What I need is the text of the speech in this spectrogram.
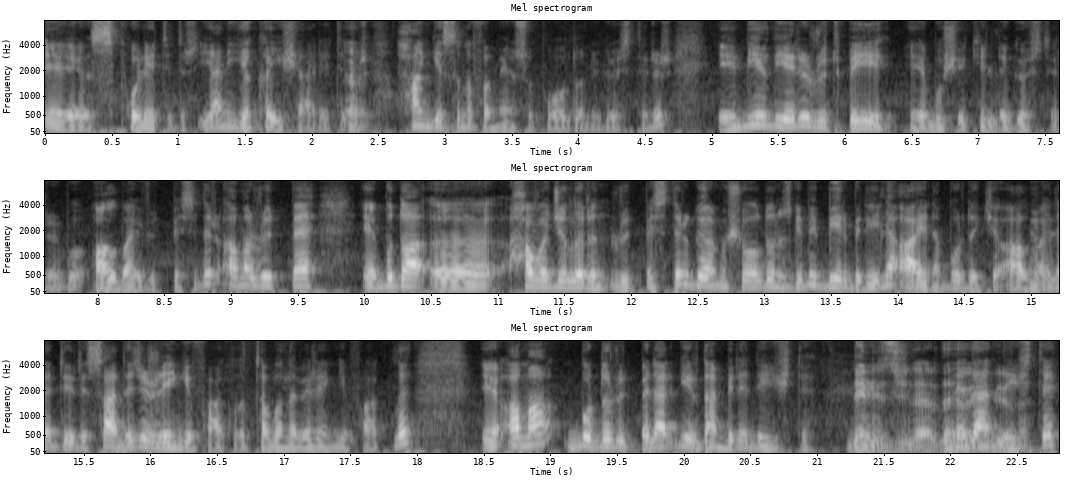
e, spoletidir. Yani yaka işaretidir. Evet. Hangi sınıfa mensup olduğunu gösterir. E, bir diğeri rütbeyi e, bu şekilde gösterir. Bu albay rütbesidir. Ama rütbe e, bu da e, havacıların rütbesidir. Görmüş olduğunuz gibi birbiriyle aynı. Buradaki albayla diğeri sadece rengi farklı. Tabanı ve rengi farklı. E, ama burada rütbeler birdenbire değişti. Denizcilerde evet, Neden birden. değişti?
